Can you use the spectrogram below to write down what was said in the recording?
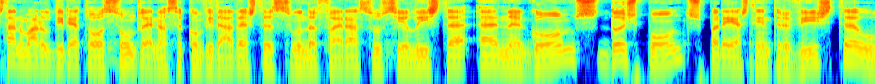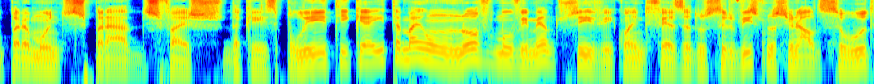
Está no ar o Direto ao Assunto, é a nossa convidada esta segunda-feira, a socialista Ana Gomes. Dois pontos para esta entrevista: o para muitos esperado desfecho da crise política e também um novo movimento cívico em defesa do Serviço Nacional de Saúde,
